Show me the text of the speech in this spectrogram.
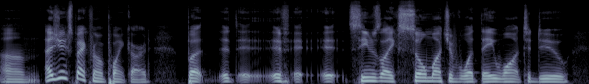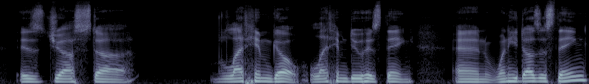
um, as you expect from a point guard. But it it, if it, it seems like so much of what they want to do is just uh, let him go, let him do his thing, and when he does his thing,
